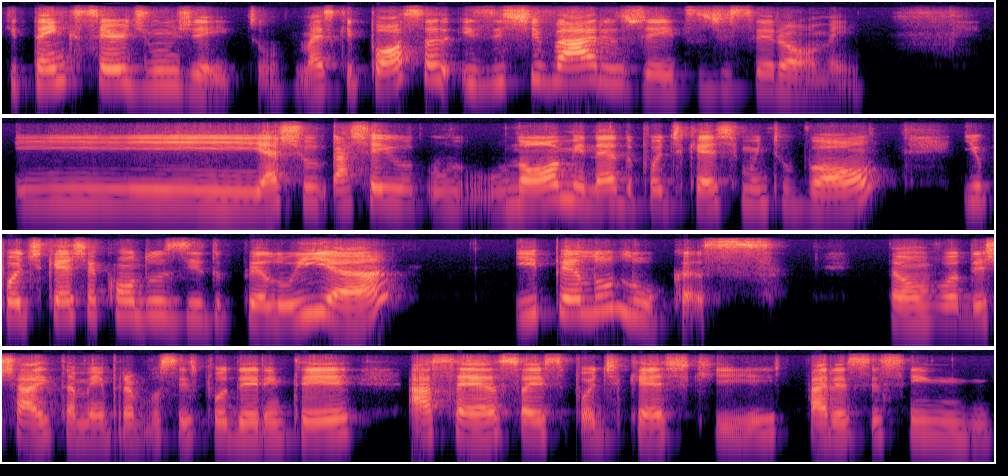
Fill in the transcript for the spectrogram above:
que tem que ser de um jeito, mas que possa existir vários jeitos de ser homem. E acho, achei o, o nome né, do podcast muito bom. E o podcast é conduzido pelo Ian e pelo Lucas. Então, vou deixar aí também para vocês poderem ter acesso a esse podcast que parece assim.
